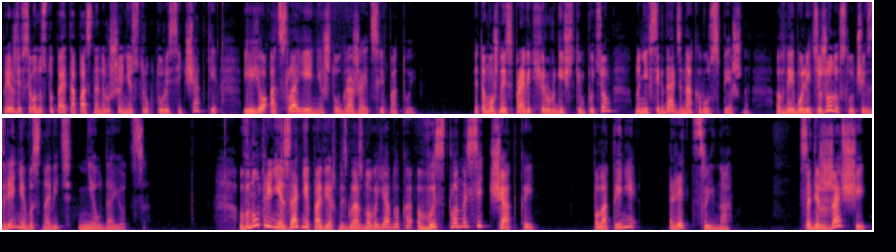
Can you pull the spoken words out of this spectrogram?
Прежде всего наступает опасное нарушение структуры сетчатки и ее отслоение, что угрожает слепотой. Это можно исправить хирургическим путем, но не всегда одинаково успешно. В наиболее тяжелых случаях зрение восстановить не удается. Внутренняя задняя поверхность глазного яблока выстлана сетчаткой, по латыни рецина, содержащей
